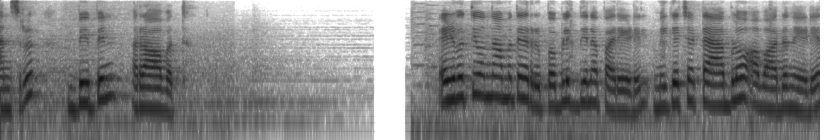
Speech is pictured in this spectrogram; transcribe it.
ആൻസർ ബിപിൻ റാവത്ത്. എഴുപത്തി ഒന്നാമത്തെ റിപ്പബ്ലിക് ദിന പരേഡിൽ മികച്ച ടാബ്ലോ അവാർഡ് നേടിയ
